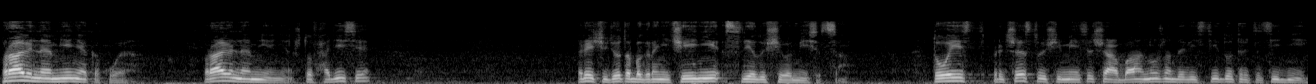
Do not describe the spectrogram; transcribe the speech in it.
Правильное мнение какое? Правильное мнение, что в хадисе речь идет об ограничении следующего месяца. То есть предшествующий месяц Шаба нужно довести до 30 дней.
